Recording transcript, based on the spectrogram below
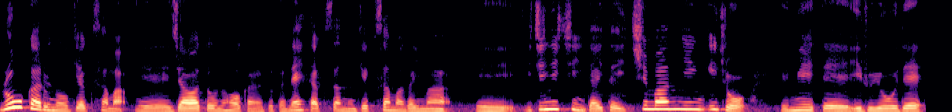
ローカルのお客様、えー、ジャワ島の方からとかねたくさんのお客様が今、えー、1日に大体1万人以上、え見えているようで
